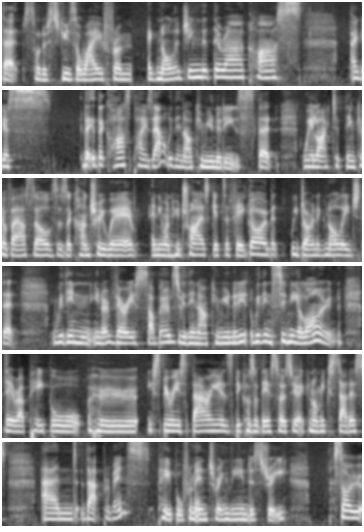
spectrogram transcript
that sort of skews away from acknowledging that there are class, I guess, that, class plays out within our communities. That we like to think of ourselves as a country where anyone who tries gets a fair go, but we don't acknowledge that within you know various suburbs within our community, within Sydney alone, there are people who experience barriers because of their socioeconomic status, and that prevents people from entering the industry. So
